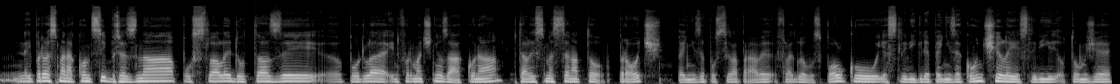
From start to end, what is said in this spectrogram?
Nejprve jsme na konci března poslali dotazy eh, podle informačního zákona. Ptali jsme se na to, proč peníze posílá právě Fleglovu spolku, jestli ví, kde peníze končily, jestli ví o tom, že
